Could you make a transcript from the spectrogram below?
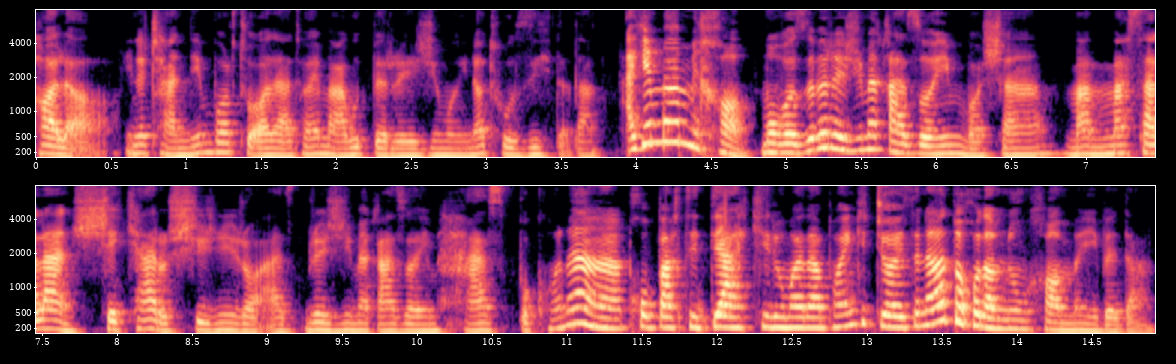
حالا اینو چندین بار تو عادتهای مربوط به رژیم و اینا توضیح دادم. اگه من می‌خوام مواظب رژیم غذاییم باشم من مثلا شکر و شیرینی رو از رژیم غذاییم حذف بکنم خب وقتی ده کیلو اومدم پایین که جایزه نداد به خودم نون خامه ای بدم.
